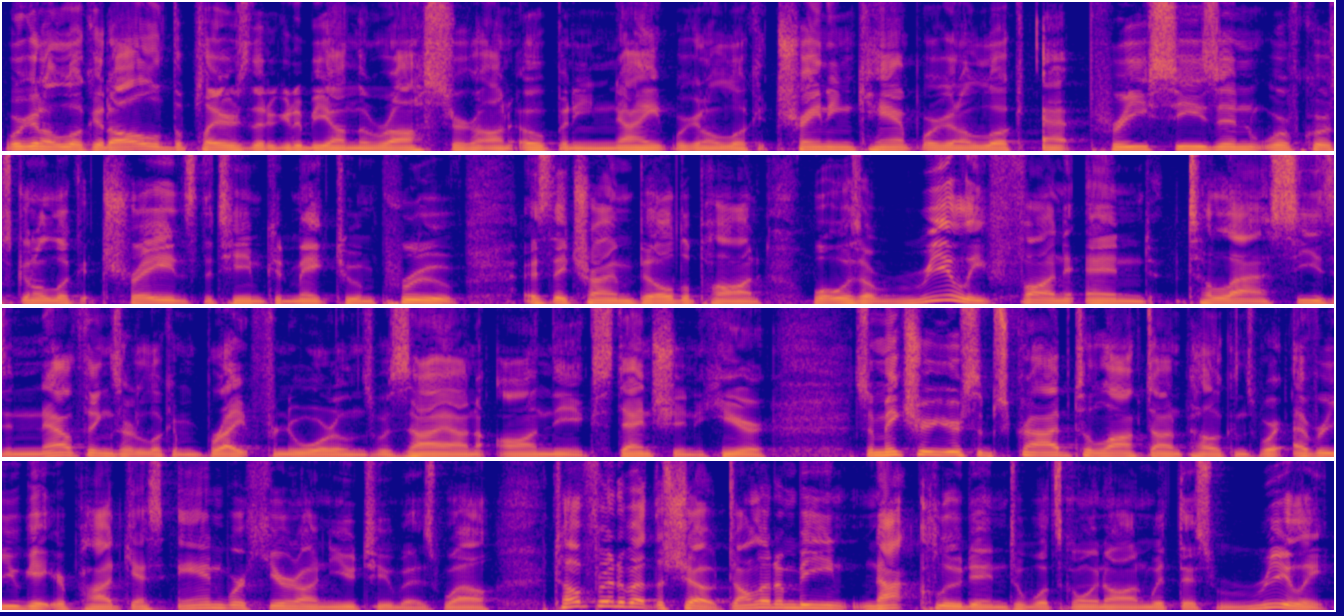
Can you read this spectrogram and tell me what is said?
we're going to look at all of the players that are going to be on the roster on opening night. We're going to look at training camp. We're going to look at preseason. We're, of course, going to look at trades the team could make to improve as they try and build upon what was a really fun end to last season. Now things are looking bright for New Orleans with Zion on the extension here. So make sure you're subscribed to Locked On Pelicans wherever you get your podcasts, and we're here on YouTube as well. Tell a friend about the show. Don't let them be not clued into what's going on with this really,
